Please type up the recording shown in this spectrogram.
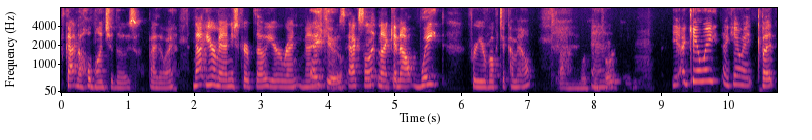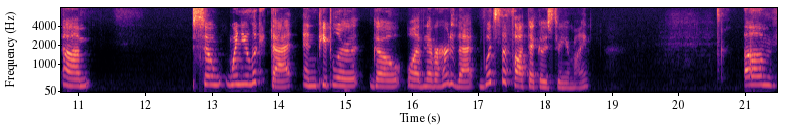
I've gotten a whole bunch of those, by the way. Not your manuscript, though. Your manuscript Thank you. is excellent, and I cannot wait for your book to come out. I'm looking and, forward Yeah, I can't wait. I can't wait. But um, so when you look at that and people are go, well, I've never heard of that. What's the thought that goes through your mind? Um,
